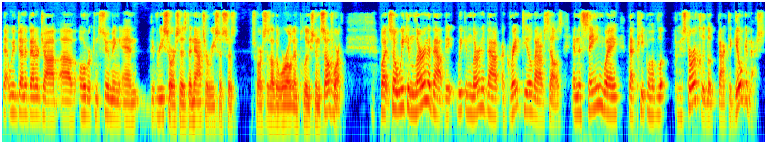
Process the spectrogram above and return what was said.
that we've done a better job of over consuming and the resources, the natural resources, sources of the world and pollution and so forth. But so we can learn about the, we can learn about a great deal about ourselves in the same way that people have look, historically looked back to Gilgamesh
